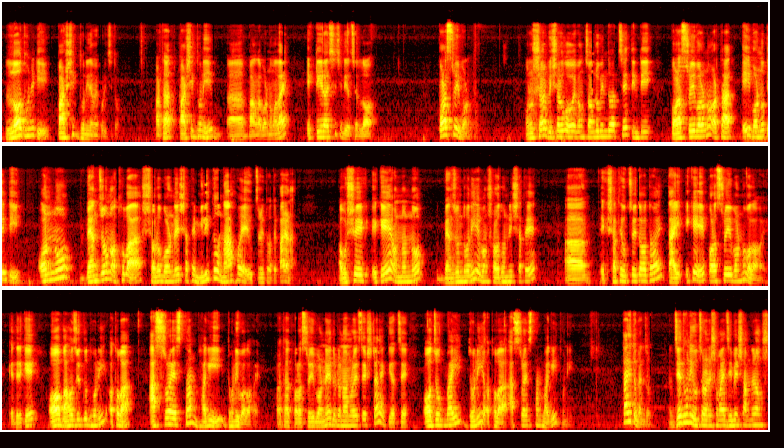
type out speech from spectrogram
ল ধ্বনিটি পার্শ্বিক ধ্বনি নামে পরিচিত। অর্থাৎ পার্শ্বিক ধ্বনি বাংলা বর্ণমালায় একটি রয়েছে, সেটি হচ্ছে ল। পরাশ্রয়ী বর্ণ। অনুস্বর বিসর্গ এবং চন্দ্রবিন্দু হচ্ছে তিনটি পরাশ্রয়ী বর্ণ, অর্থাৎ এই বর্ণ তিনটি অন্য ব্যঞ্জন অথবা স্বরবর্ণের সাথে মিলিত না হয়ে উচ্চারিত হতে পারে না। অবশ্যই একে অন্যান্য ব্যঞ্জন ধ্বনি এবং স্বরধ্বনির সাথে আহ একসাথে উচ্চারিত হতে হয়। তাই একে পরাশ্রয়ী বর্ণ বলা হয়। এদেরকে অবাহযোগ্য ধ্বনি অথবা আশ্রয়স্থান ভাগী ধ্বনি বলা হয়। অর্থাৎ পরাশ্রয়ী বর্ণে দুটো নাম রয়েছে এক্সট্রা। একটি হচ্ছে অযোগবাহী ধ্বনি অথবা আশ্রয়স্থান ভাগী ধ্বনি তারিত ব্যঞ্জন। যে ধ্বনি উচ্চারণের সময় জীবের সামনের অংশ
